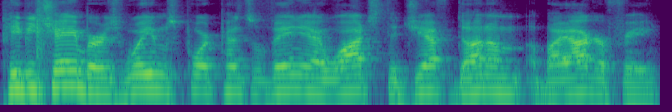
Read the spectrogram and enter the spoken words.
PB Chambers, Williamsport, Pennsylvania. I watched the Jeff Dunham biography.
